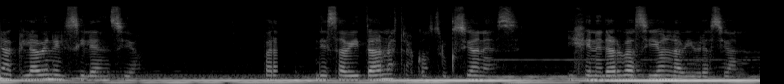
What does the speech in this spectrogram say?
Clave en el silencio para deshabitar nuestras construcciones y generar vacío en la vibración.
